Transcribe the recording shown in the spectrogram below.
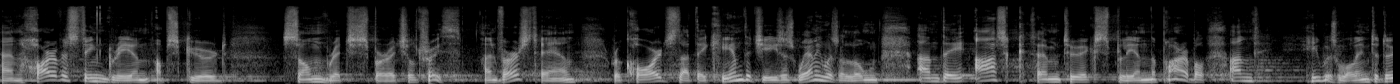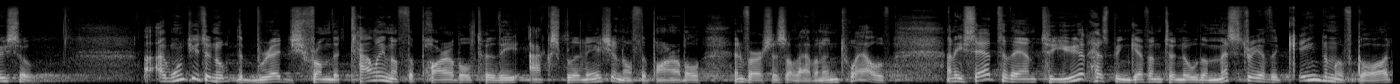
and harvesting grain obscured some rich spiritual truth. And verse 10 records that they came to Jesus when he was alone and they asked him to explain the parable, and he was willing to do so. I want you to note the bridge from the telling of the parable to the explanation of the parable in verses 11 and 12. And he said to them, To you it has been given to know the mystery of the kingdom of God,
